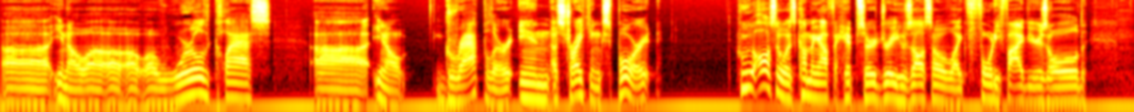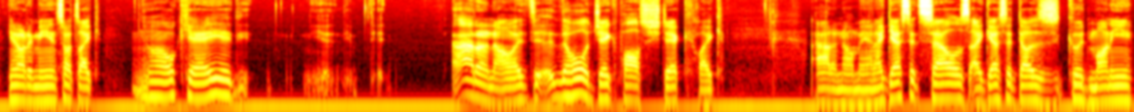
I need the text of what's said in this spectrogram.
uh, you know, a, a, a world class, uh, you know, grappler in a striking sport, who also is coming off a hip surgery, who's also like 45 years old. You know what I mean? So it's like, okay, it, it, it, I don't know. the whole Jake Paul shtick, like I don't know, man. I guess it sells. I guess it does good money.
